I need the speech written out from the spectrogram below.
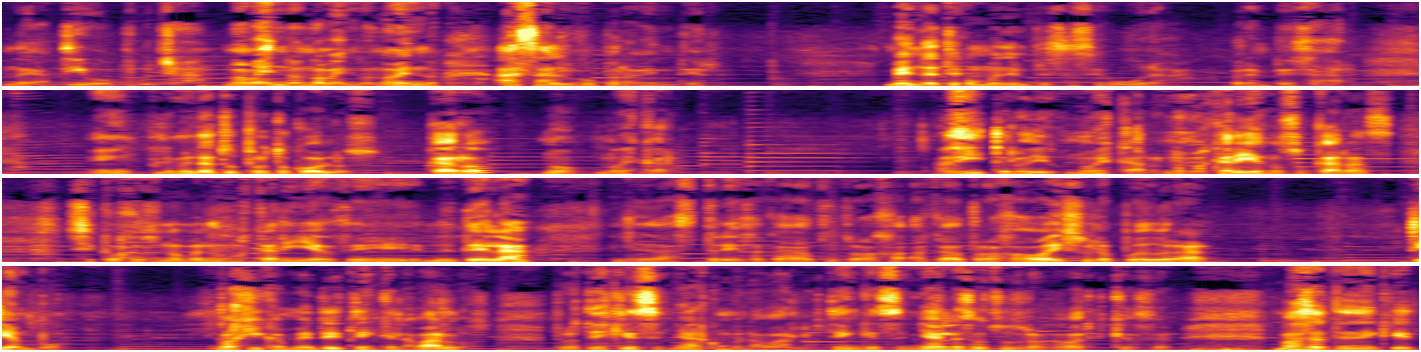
negativo, pucha. No vendo, no vendo, no vendo. Haz algo para vender. Véndete como una empresa segura, para empezar. Implementa tus protocolos. ¿Caro? No, no es caro. Así te lo digo, no es caro. Las mascarillas no son caras. Si coges unas buenas mascarillas de, tela, le das tres a cada, a cada trabajador y eso le puede durar tiempo. Lógicamente tienes que lavarlos, pero tienes que enseñar cómo lavarlos, tienes que enseñarles a tus trabajadores qué hacer. Vas a tener que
